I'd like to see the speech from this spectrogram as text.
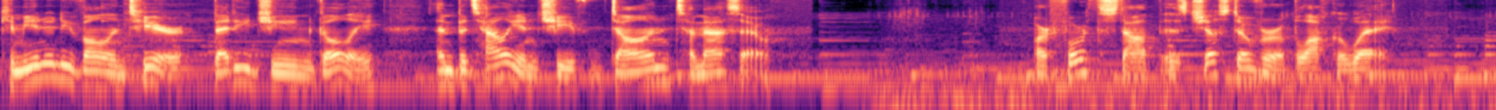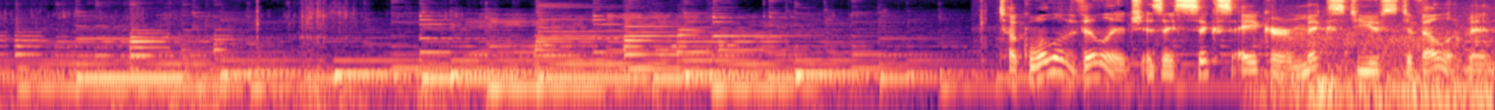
community volunteer Betty Jean Gully, and battalion chief Don Tomasso. Our fourth stop is just over a block away. Tukwila Village is a six acre mixed use development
